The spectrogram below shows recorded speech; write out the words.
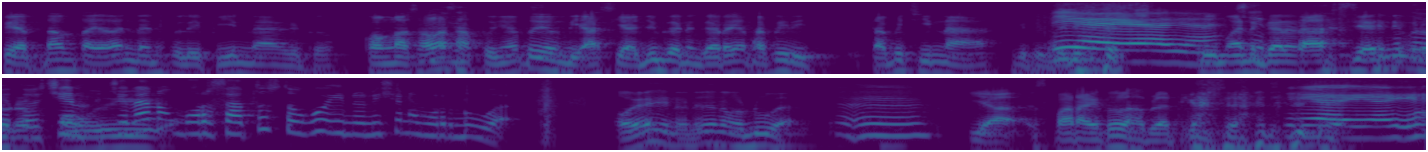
Vietnam, Thailand, dan Filipina gitu. Kalau nggak salah mm. satunya tuh yang di Asia juga negaranya, tapi di tapi Cina gitu. Iya iya iya. Lima negara Asia ini benar Cina, Cina nomor satu, setahu Indonesia nomor dua. Oh ya Indonesia nomor dua. Mm. Ya separah itulah berarti kan. Iya iya iya.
